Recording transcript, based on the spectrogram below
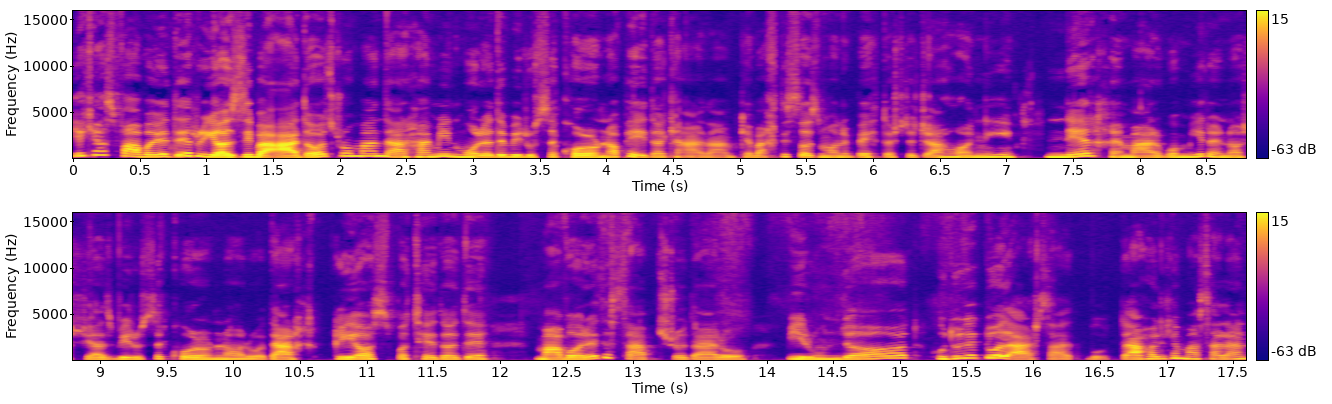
یکی از فواید ریاضی و اعداد رو من در همین مورد ویروس کرونا پیدا کردم که وقتی سازمان بهداشت جهانی نرخ مرگ و میر ناشی از ویروس کرونا رو در قیاس با تعداد موارد ثبت شده رو بیرون داد حدود دو درصد بود. در حالی که مثلا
